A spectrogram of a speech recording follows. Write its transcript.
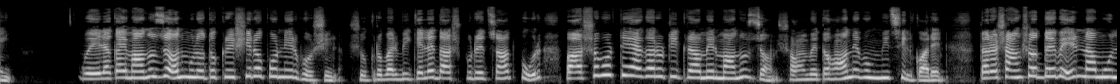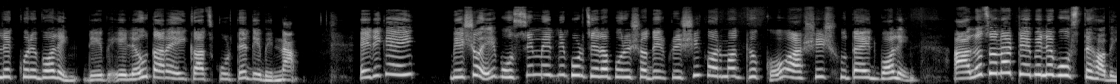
নেই। ওই এলাকায় মানুষজন মূলত কৃষির ওপর নির্ভরশীল। শুক্রবার বিকেলে দাসপুরের চাঁদপুর পার্শ্ববর্তী এগারোটি গ্রামের মানুষজন সমবেত হন এবং মিছিল করেন। তারা সাংসদ দেবের নাম উল্লেখ করে বলেন, দেব এলেও তারা এই কাজ করতে দেবেন না। এদিকে এই বিষয়ে পশ্চিম মেদিনীপুর জেলা পরিষদের কৃষি কর্মাধ্যক্ষ আশিস হুতায়েত বলেন, আলোচনার টেবিলে বসতে হবে।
